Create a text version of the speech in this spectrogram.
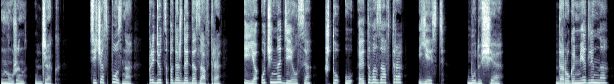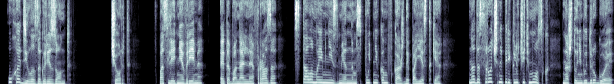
нужен Джек. Сейчас поздно, придется подождать до завтра, и я очень надеялся, что у этого завтра есть будущее. Дорога медленно уходила за горизонт. Черт, в последнее время эта банальная фраза стала моим неизменным спутником в каждой поездке. Надо срочно переключить мозг на что-нибудь другое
